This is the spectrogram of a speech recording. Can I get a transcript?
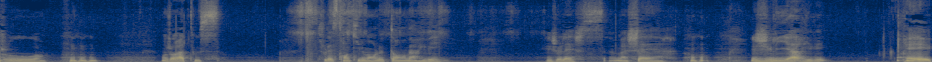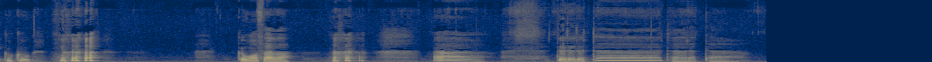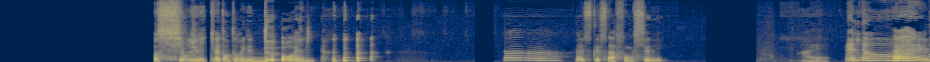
Bonjour. À tous. Je vous laisse tranquillement le temps d'arriver et je laisse ma chère Julie arriver. Hé, coucou. Comment ça va? Ah. -da Attention Julie, tu vas t'entourer de deux Aurélie. Ah, Est-ce que ça a fonctionné? Ouais. Hello! Hey,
